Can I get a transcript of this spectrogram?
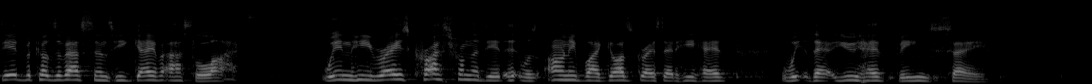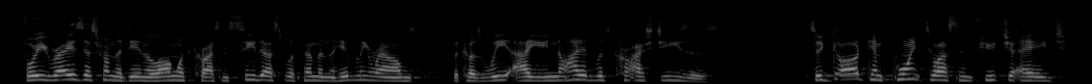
dead because of our sins, he gave us life. When he raised Christ from the dead, it was only by God's grace that he has we, that you have been saved. For he raised us from the dead along with Christ and seated us with him in the heavenly realms because we are united with Christ Jesus. So God can point to us in future age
